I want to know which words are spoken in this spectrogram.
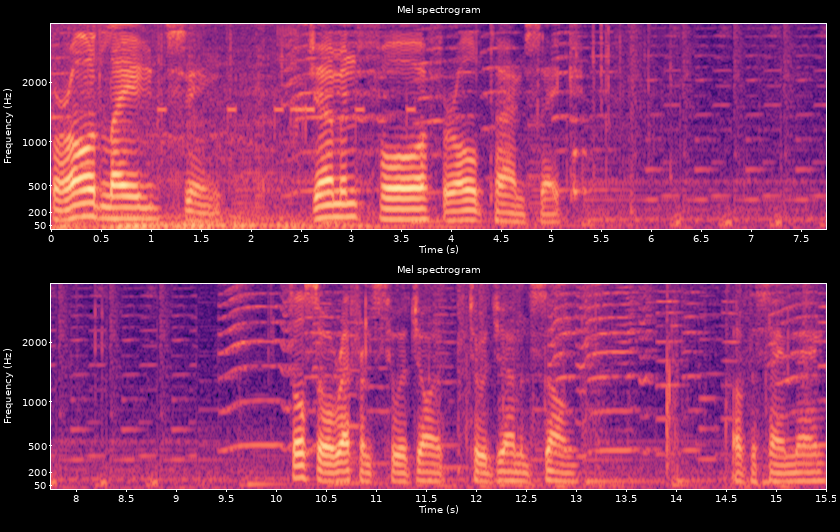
For Auld Lang Syne. German for for old time's sake. It's also a reference to a to a German song of the same name.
